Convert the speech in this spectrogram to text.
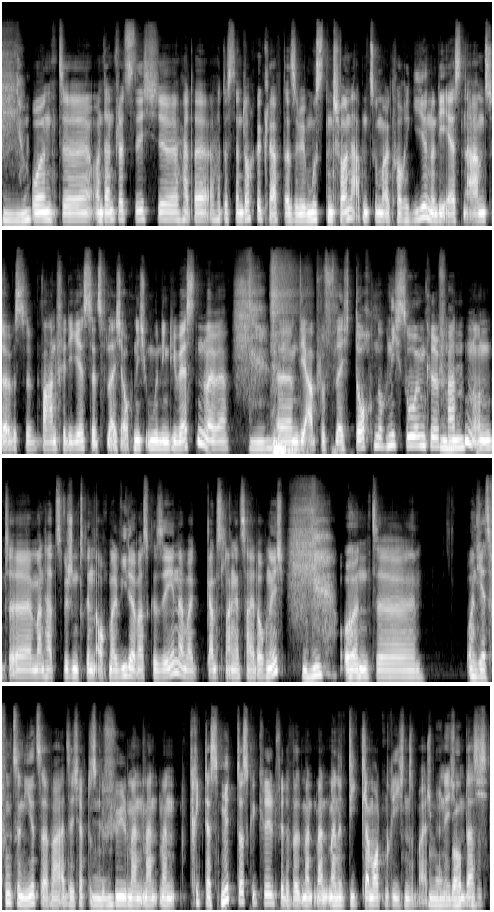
Mhm. Und, äh, und dann plötzlich äh, hat er hat es dann doch geklappt. Also wir mussten schon ab und zu mal korrigieren und die ersten Abendservice waren für die Gäste jetzt vielleicht auch nicht unbedingt die besten, weil wir mhm. ähm, die Abluft vielleicht doch noch nicht so im Griff mhm. hatten und äh, man hat zwischendrin auch mal wieder was gesehen, aber ganz lange Zeit auch nicht. Mhm. Und äh, und jetzt funktioniert's aber. Also ich habe das mhm. Gefühl, man, man, man kriegt das mit, dass gegrillt wird, man, man, man die Klamotten riechen zum Beispiel ja, nicht. Und das, ist,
